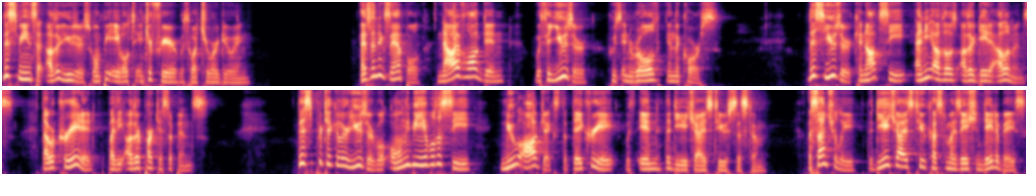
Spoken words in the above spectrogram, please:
This means that other users won't be able to interfere with what you are doing. As an example, now I've logged in with a user who's enrolled in the course. This user cannot see any of those other data elements that were created by the other participants. This particular user will only be able to see new objects that they create within the DHIS2 system. Essentially, the DHIS2 customization database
